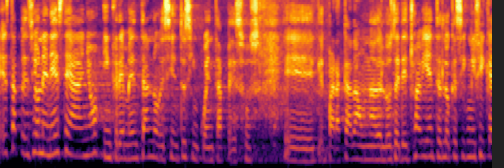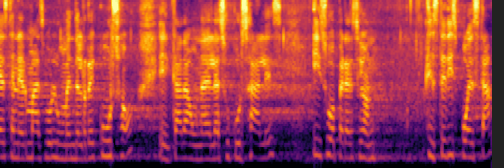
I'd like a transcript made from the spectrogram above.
Esta pensión en este año incrementa 950 pesos eh, para cada uno de los derechohabientes, lo que significa es tener más volumen del recurso en cada una de las sucursales y su operación esté dispuesta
